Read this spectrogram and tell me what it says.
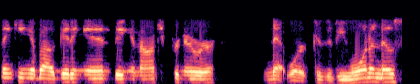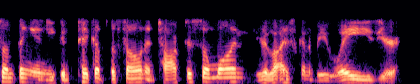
thinking about getting in, being an entrepreneur. Network, because if you want to know something and you can pick up the phone and talk to someone, your life's going to be way easier.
